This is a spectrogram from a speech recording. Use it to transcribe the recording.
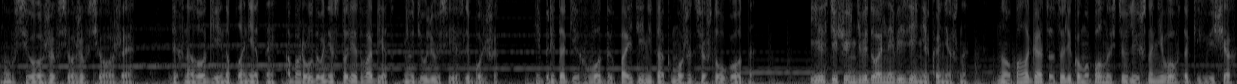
Но все же, все же, все же... Технологии инопланетные, оборудование сто лет в обед, не удивлюсь, если больше. И при таких вводных пойти не так может все что угодно. Есть еще индивидуальное везение, конечно, но полагаться целиком и полностью лишь на него в таких вещах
